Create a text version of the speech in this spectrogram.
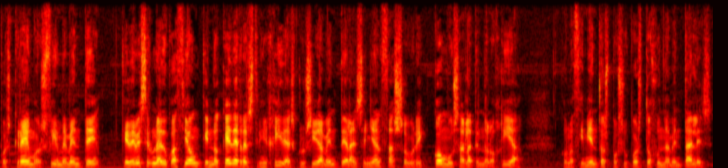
Pues creemos firmemente que debe ser una educación que no quede restringida exclusivamente a la enseñanza sobre cómo usar la tecnología, conocimientos por supuesto fundamentales,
